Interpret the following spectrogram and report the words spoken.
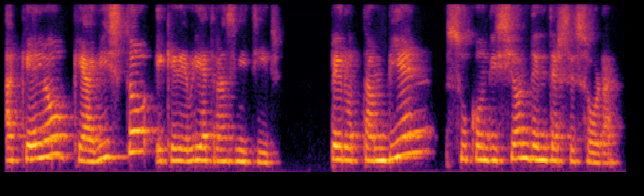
aquello que ha visto y que debería transmitir, pero también su condición de intercesora.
